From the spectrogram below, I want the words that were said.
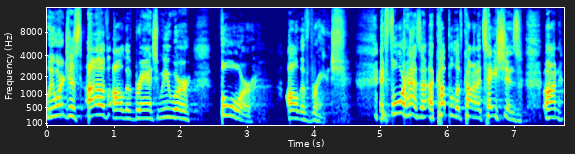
We weren't just of Olive Branch, we were for Olive Branch. And four has a, a, couple of connotations. On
